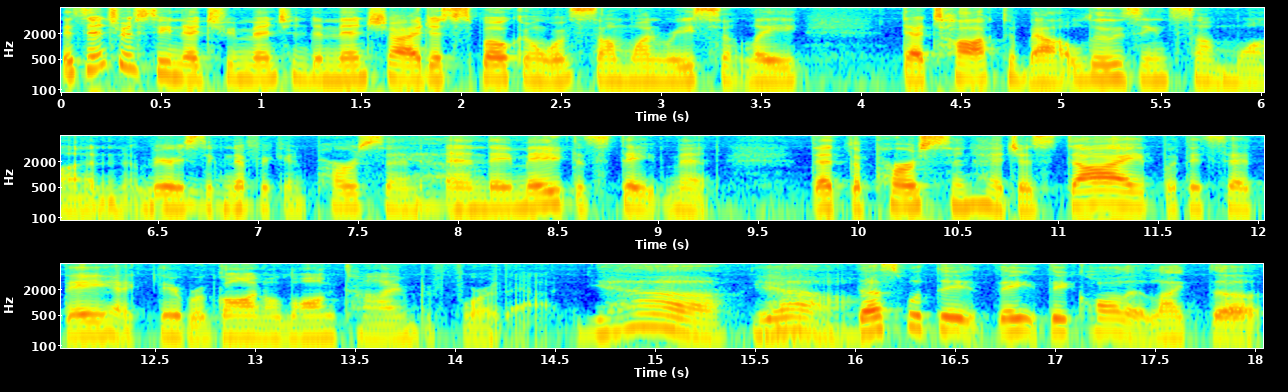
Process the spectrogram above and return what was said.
It's interesting that you mentioned dementia. I just spoken with someone recently that talked about losing someone, a very significant person, Yeah. and they made the statement that the person had just died, but they said they had they were gone a long time before that. Yeah, yeah, Yeah. That's what they, they, they call it, like the,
